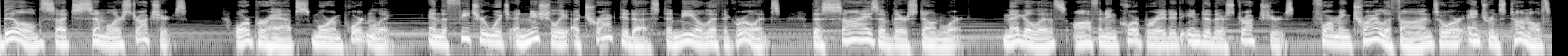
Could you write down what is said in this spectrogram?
build such similar structures? Or perhaps, more importantly, and the feature which initially attracted us to Neolithic ruins, the size of their stonework, Megaliths often incorporated into their structures, forming trilithons or entrance tunnels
